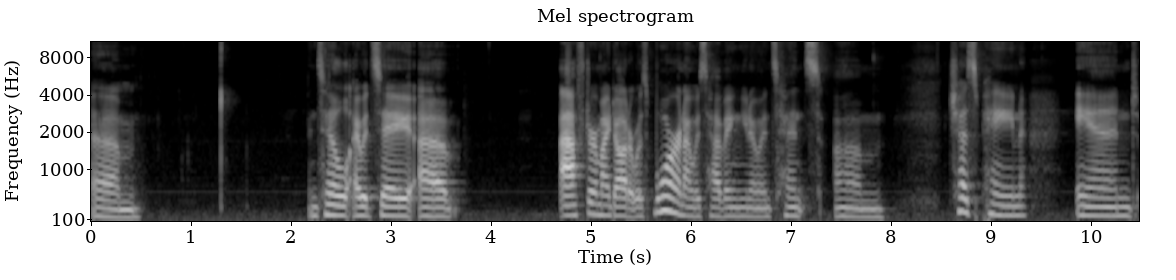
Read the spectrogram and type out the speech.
um, until I would say uh, after my daughter was born, I was having you know intense um, chest pain and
